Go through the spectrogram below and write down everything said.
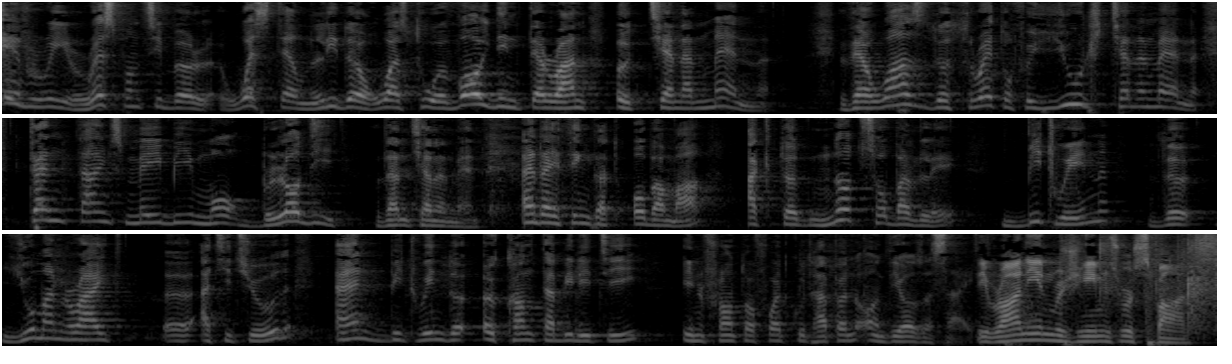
every responsible Western leader was to avoid in Tehran a Tiananmen. There was the threat of a huge Tiananmen, ten times maybe more bloody than Tiananmen. And I think that Obama acted not so badly between the human rights uh, attitude and between the accountability in front of what could happen on the other side. The Iranian regime's response.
